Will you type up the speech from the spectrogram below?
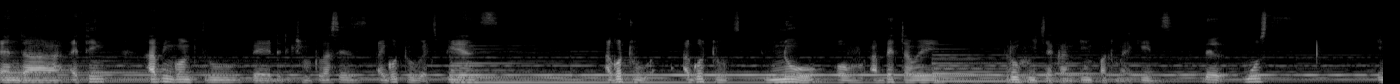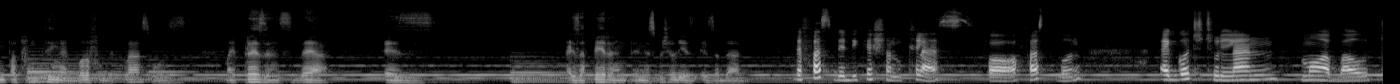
And uh, I think having gone through the dedication classes, I got to experience, I got to, I got to know of a better way through which I can impact my kids. The most impactful thing I brought from the class was my presence there as, as a parent and especially as, as a dad. The first dedication class for firstborn, I got to learn more about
